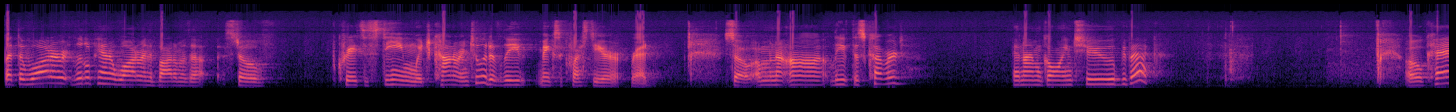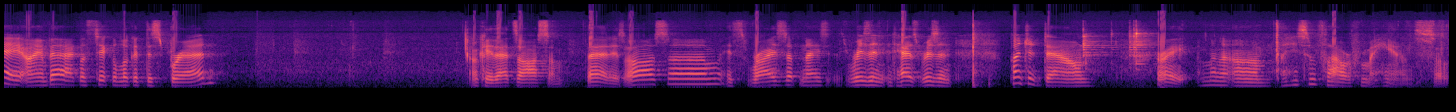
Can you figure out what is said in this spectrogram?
But the water, little pan of water in the bottom of the stove creates a steam which counterintuitively makes a crustier bread. So I'm going to uh, leave this covered and I'm going to be back. Okay, I am back. Let's take a look at this bread. Okay, that's awesome. That is awesome. It's rised up nice. It's risen. It has risen. Punch it down. All right, I'm gonna, um, I need some flour for my hands, so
